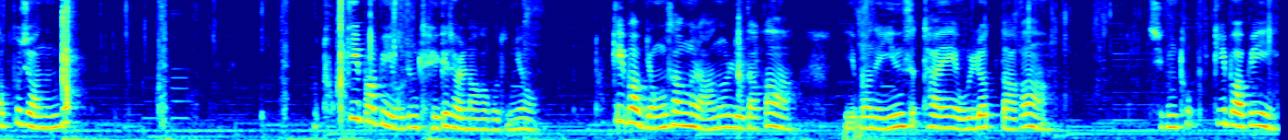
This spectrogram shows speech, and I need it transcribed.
나쁘지 않은데? 토끼밥이 요즘 되게 잘 나가거든요. 토끼밥 영상을 안 올리다가 이번에 인스타에 올렸다가 지금 토끼밥이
